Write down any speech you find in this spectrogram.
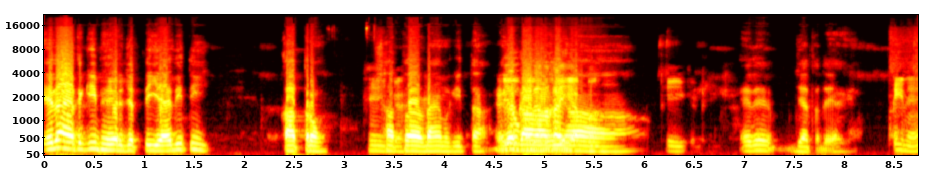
ਇਹਦਾ ਐਤਕੀ ਫੇਰ ਜਿੱਤੀ ਐ ਇਹਦੀ ਧੀ ਕਾਤਰੋਂ। ਸੱਤ ਟਾਈਮ ਕੀਤਾ। ਇਹਦੇ। ਹਾਂ, ਠੀਕ ਹੈ ਇਹਦੇ ਜਿੱਤਦੇ ਹੈਗੇ। ਠੀਕ ਨੇ।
